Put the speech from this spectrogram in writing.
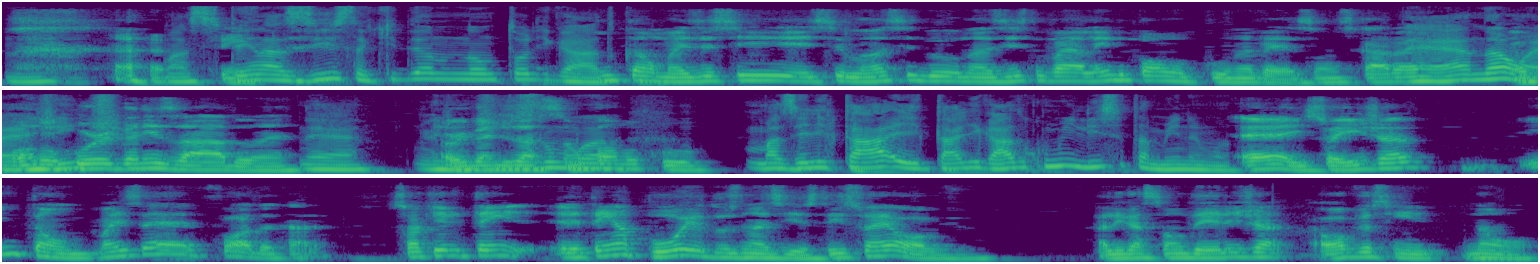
Né? Mas Sim. tem nazista aqui, eu não tô ligado. Então, mas esse, esse lance do nazista vai além do pau no cu, né, velho? São os caras. É, não, o é, pau no gente... cu organizado, né? É. é A organização desumana. pau no cu. Mas ele tá, ele tá ligado com milícia também, né, mano? É, isso aí já. Então, mas é foda, cara. Só que ele tem, ele tem apoio dos nazistas, isso é óbvio. A ligação dele já. Óbvio assim, não.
